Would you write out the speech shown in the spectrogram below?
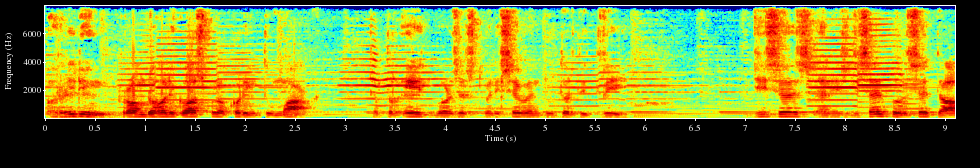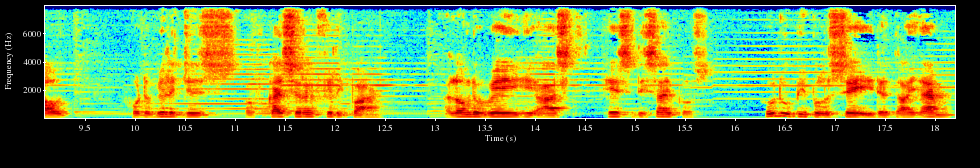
A reading from the Holy Gospel according to Mark, chapter 8, verses 27 to 33. Jesus and his disciples set out for the villages of Caesarea Philippi. Along the way, he asked his disciples, Who do people say that I am?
